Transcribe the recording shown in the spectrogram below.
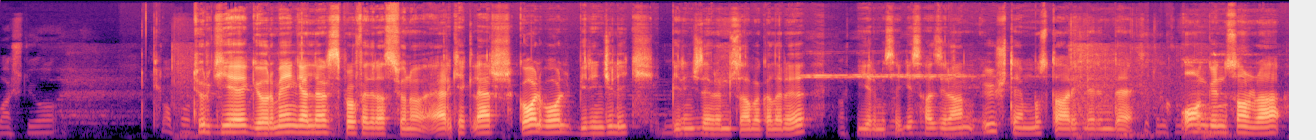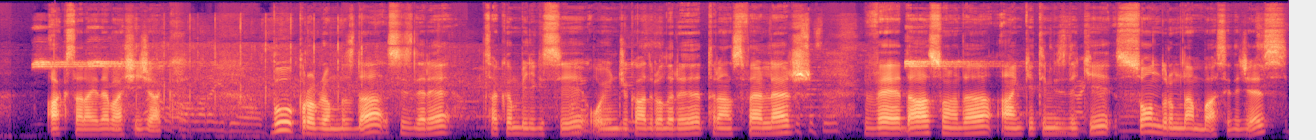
başlıyor. Türkiye Görme Engeller Spor Federasyonu Erkekler Golbol 1. Lig 1. devre müsabakaları 28 Haziran 3 Temmuz tarihlerinde 10 gün sonra Aksaray'da başlayacak. Bu programımızda sizlere takım bilgisi, oyuncu kadroları, transferler 0-0. ve daha sonra da anketimizdeki son durumdan bahsedeceğiz.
